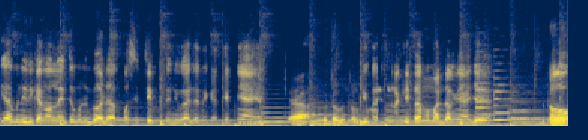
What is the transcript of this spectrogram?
ya pendidikan online itu menurut gue ada positif dan juga ada negatifnya ya Ya betul betul. gimana kita memandangnya aja ya Betul. Kalau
